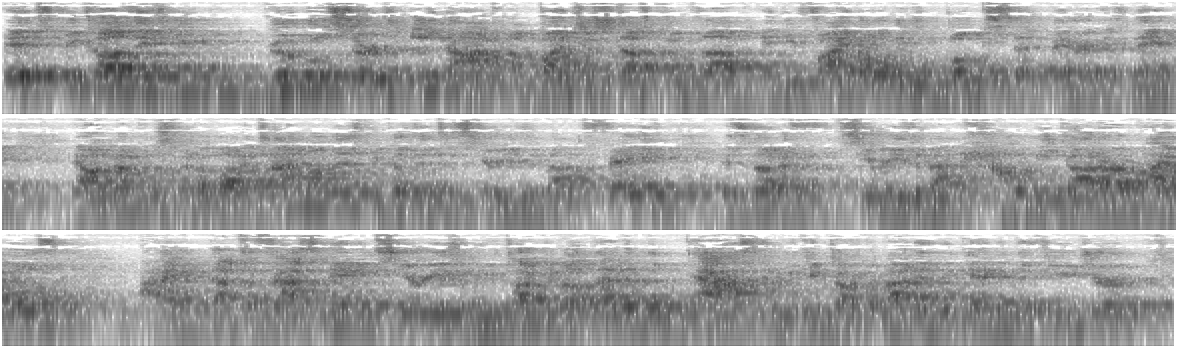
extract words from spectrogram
It's because if you Google search Enoch, a bunch of stuff comes up and you find all these books that bear his name. Now, I'm not going to spend a lot of time on this because it's a series about faith. It's not a series about how we got our Bibles. I, that's a fascinating series, and we've talked about that in the past, and we can talk about it again in the future.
